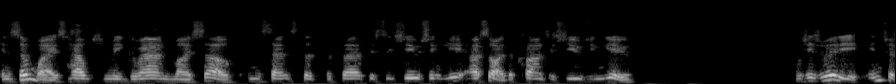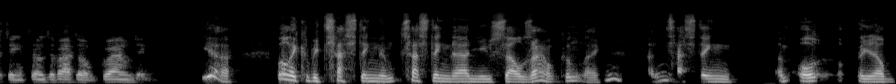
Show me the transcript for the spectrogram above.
in some ways helps me ground myself in the sense that the therapist is using you, uh, sorry, the client is using you, which is really interesting in terms of adult grounding. Yeah. Well, they could be testing them, testing their new selves out, couldn't they? Mm. And mm. testing, um, or, you know,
